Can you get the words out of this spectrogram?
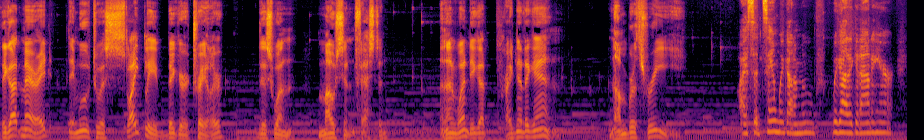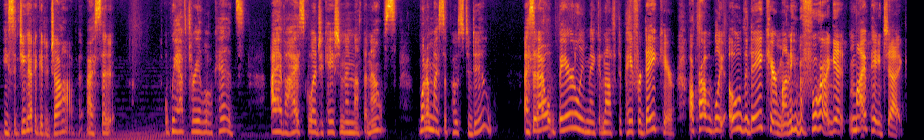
They got married. They moved to a slightly bigger trailer, this one mouse infested. And then Wendy got pregnant again. Number three. I said, Sam, we gotta move. We gotta get out of here. He said, You gotta get a job. I said, We have three little kids. I have a high school education and nothing else. What am I supposed to do? I said, I will barely make enough to pay for daycare. I'll probably owe the daycare money before I get my paycheck.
